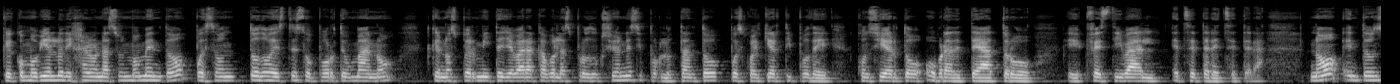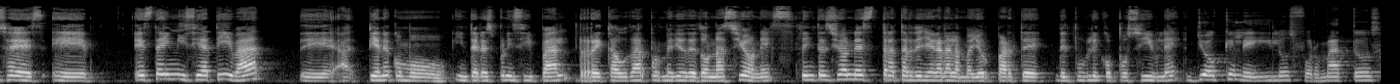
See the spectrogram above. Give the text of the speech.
que como bien lo dijeron hace un momento, pues son todo este soporte humano que nos permite llevar a cabo las producciones y por lo tanto, pues cualquier tipo de concierto, obra de teatro, eh, festival, etcétera, etcétera. ¿No? Entonces, esta iniciativa eh, tiene como interés principal recaudar por medio de donaciones. La intención es tratar de llegar a la mayor parte del público posible. Yo que leí los formatos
